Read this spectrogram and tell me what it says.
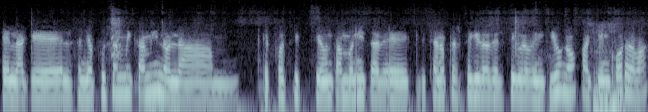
en la que el Señor puso en mi camino la mm, exposición tan bonita de cristianos perseguidos del siglo XXI, aquí en. Córdoba,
